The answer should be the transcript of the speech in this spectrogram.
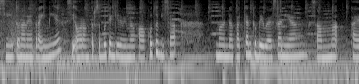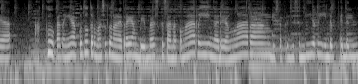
si tunanetra ini ya si orang tersebut yang kirim email ke aku tuh bisa mendapatkan kebebasan yang sama kayak aku. Katanya aku tuh termasuk tunanetra yang bebas ke sana kemari nggak ada yang larang bisa pergi sendiri independen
